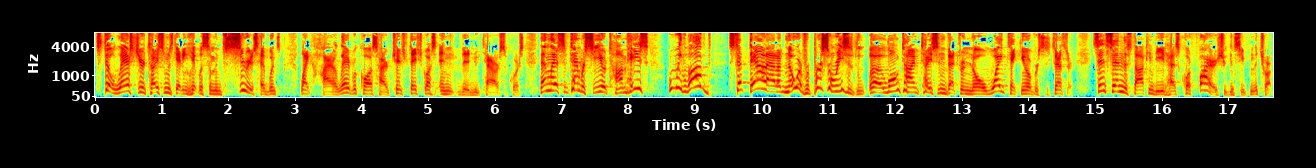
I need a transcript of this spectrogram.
still, last year Tyson was getting hit with some serious headwinds, like higher labor costs, higher transportation costs, and the new tariffs, of course. Then last September, CEO Tom Hayes, who we loved, stepped down out of nowhere for personal reasons. Uh, longtime Tyson veteran Noel White taking over as successor. Since then, the stock indeed has caught fire, as you can see from the chart.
